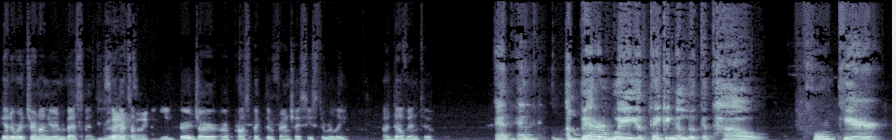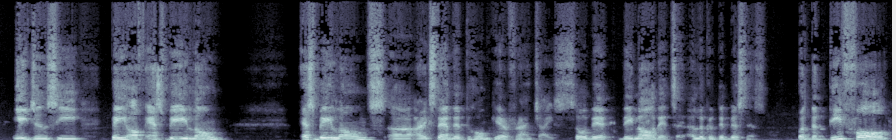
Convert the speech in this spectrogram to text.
get a return on your investment? Exactly. So that's something we encourage our, our prospective franchisees to really uh, delve into. And and a better way of taking a look at how home care agency pay off SBA loan SBA loans uh, are extended to home care franchise, so they, they know that it's a lucrative business. But the default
